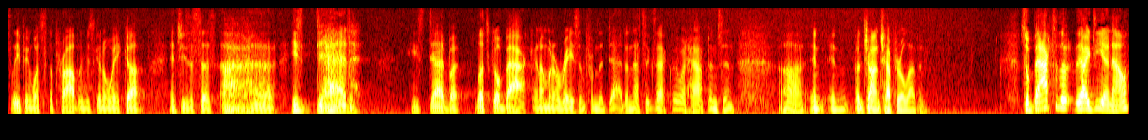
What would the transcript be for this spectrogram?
sleeping, what's the problem? He's going to wake up. And Jesus says, ah, He's dead. He's dead, but let's go back, and I'm going to raise him from the dead. And that's exactly what happens in, uh, in, in uh, John chapter 11. So, back to the, the idea now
